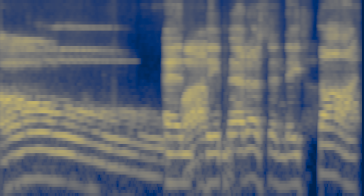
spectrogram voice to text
Oh, and wow. they met us, and they thought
